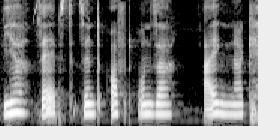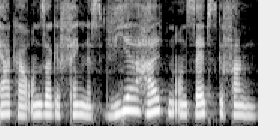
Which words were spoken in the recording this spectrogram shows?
wir selbst sind oft unser eigener Kerker, unser Gefängnis. Wir halten uns selbst gefangen.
